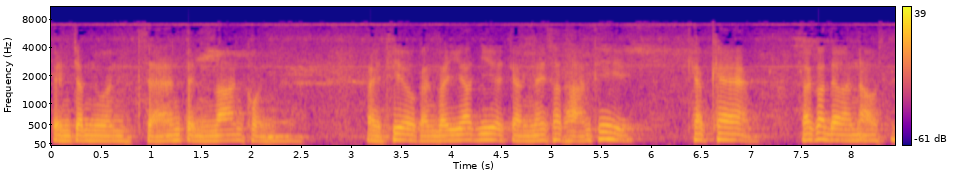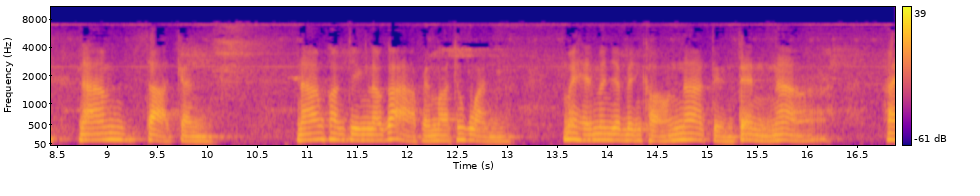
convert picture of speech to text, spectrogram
เป็นจำนวนแสนเป็นล้านคน ไปเที่ยวกันไปยัดเยียดกันในสถานที่แคบๆแล้วก็เดินเอาน้ำสาดกัน น้ำความจริงเราก็อาบกันมาทุกวัน ไม่เห็นมันจะเป็นของน่าตื่นเต้นน่าให้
